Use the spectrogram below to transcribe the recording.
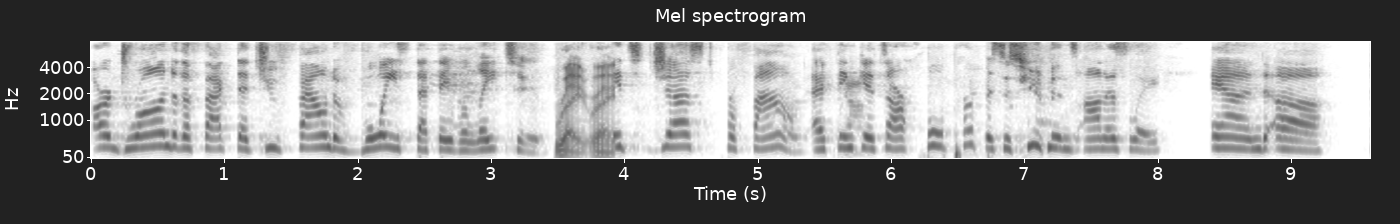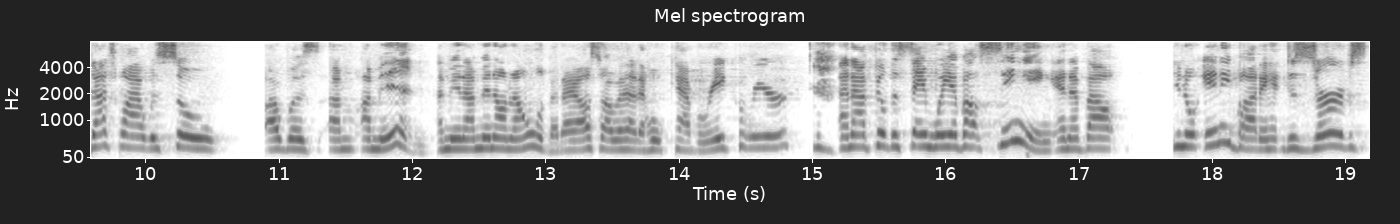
are drawn to the fact that you found a voice that they relate to. Right, right. it's just profound. I think it's our whole purpose as humans honestly. And uh that's why i was so i was i'm, I'm in. I mean i'm in on all of it. I also had a whole cabaret career and i feel the same way about singing and about you know anybody deserves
